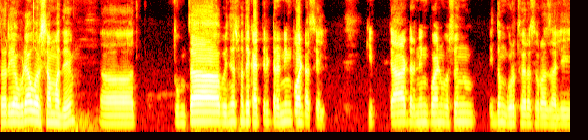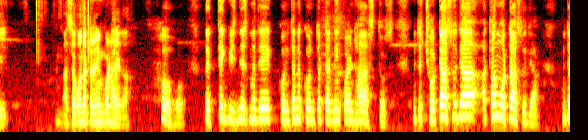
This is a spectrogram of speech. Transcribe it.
तर एवढ्या वर्षामध्ये तुमचा बिझनेसमध्ये काहीतरी टर्निंग पॉईंट असेल की त्या टर्निंग पॉईंटपासून एकदम ग्रोथ व्हायला सुरुवात झाली असं कोणता टर्निंग पॉईंट आहे का? हो हो. प्रत्येक बिझनेसमध्ये कोणता ना कोणता टर्निंग पॉईंट हा असतोच. तो छोटा असू द्या अथवा मोठा असू द्या पण तो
